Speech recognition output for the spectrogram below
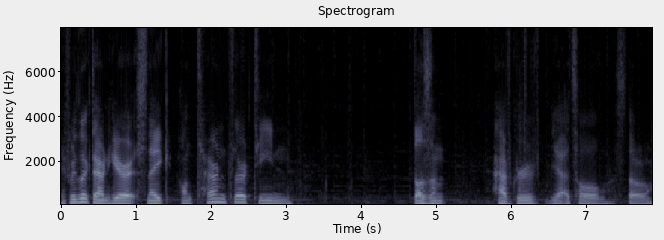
if we look down here, Snaek on turn 13 doesn't have groove yet at all, so...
